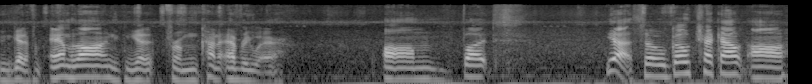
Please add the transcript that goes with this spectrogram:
can get it from Amazon, you can get it from kind of everywhere. Um, but yeah, so go check out uh,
